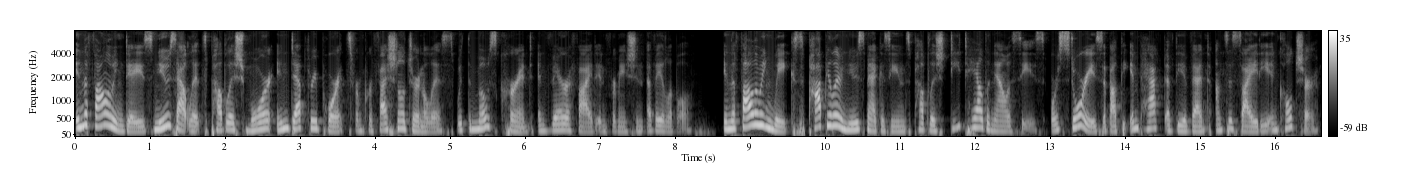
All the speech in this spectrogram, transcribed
In the following days, news outlets publish more in depth reports from professional journalists with the most current and verified information available. In the following weeks, popular news magazines publish detailed analyses or stories about the impact of the event on society and culture.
